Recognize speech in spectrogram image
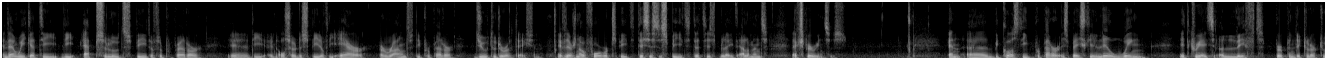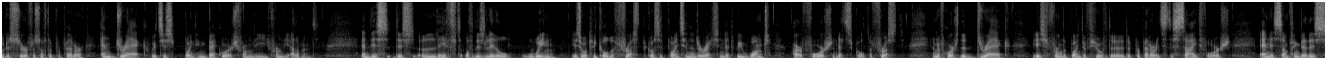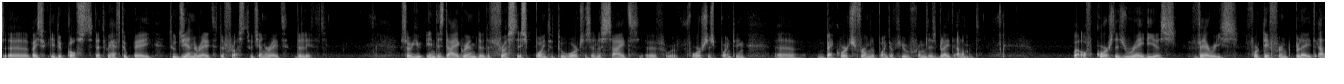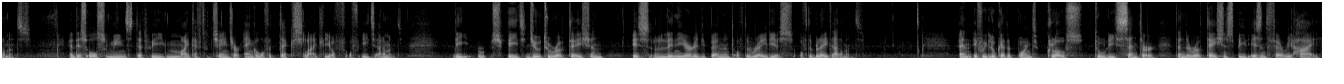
And then we get the, the absolute speed of the propeller, uh, the, and also the speed of the air around the propeller due to the rotation. If there's no forward speed, this is the speed that this blade element experiences. And uh, because the propeller is basically a little wing, it creates a lift perpendicular to the surface of the propeller and drag, which is pointing backwards from the, from the element. And this, this lift of this little wing is what we call the thrust because it points in the direction that we want our force and that's called the thrust. And of course the drag is from the point of view of the, the propeller, it's the side force and it's something that is uh, basically the cost that we have to pay to generate the thrust, to generate the lift. So you, in this diagram, the, the thrust is pointed towards us and the side uh, force is pointing uh, backwards from the point of view from this blade element. Well, of course, this radius varies for different blade elements. And this also means that we might have to change our angle of attack slightly of, of each element. The speed due to rotation is linearly dependent of the radius of the blade element. And if we look at a point close to the center, then the rotation speed isn't very high.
